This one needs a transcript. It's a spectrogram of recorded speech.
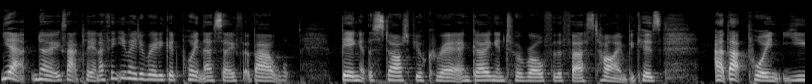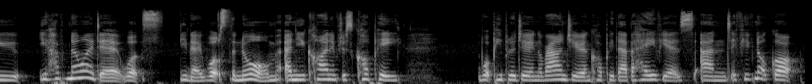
Yeah, no, exactly. And I think you made a really good point there, Soph, about being at the start of your career and going into a role for the first time because at that point you you have no idea what's you know what's the norm and you kind of just copy what people are doing around you and copy their behaviors. And if you've not got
